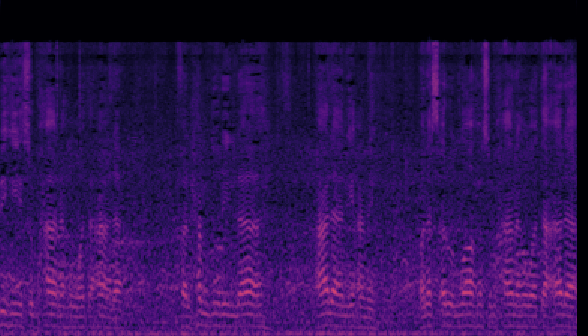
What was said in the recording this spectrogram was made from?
به سبحانه وتعالى. فالحمد لله على نعمه. ونسأل الله سبحانه وتعالى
